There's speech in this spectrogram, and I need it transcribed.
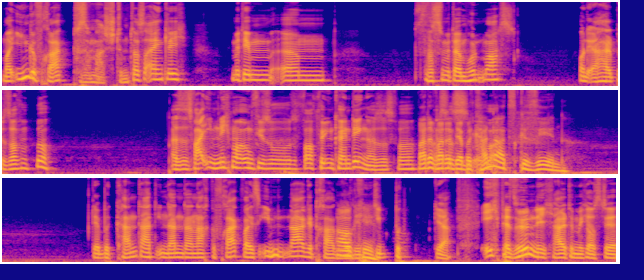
mal ihn gefragt, du sag mal, stimmt das eigentlich mit dem, ähm, was du mit deinem Hund machst? Und er halt besoffen, ja. Also es war ihm nicht mal irgendwie so, es war für ihn kein Ding. Also es war. Warte, warte, der Bekannte hat es gesehen. Der Bekannte hat ihn dann danach gefragt, weil es ihm nahegetragen ah, okay. wurde. Die, die ja, ich persönlich halte mich aus der,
